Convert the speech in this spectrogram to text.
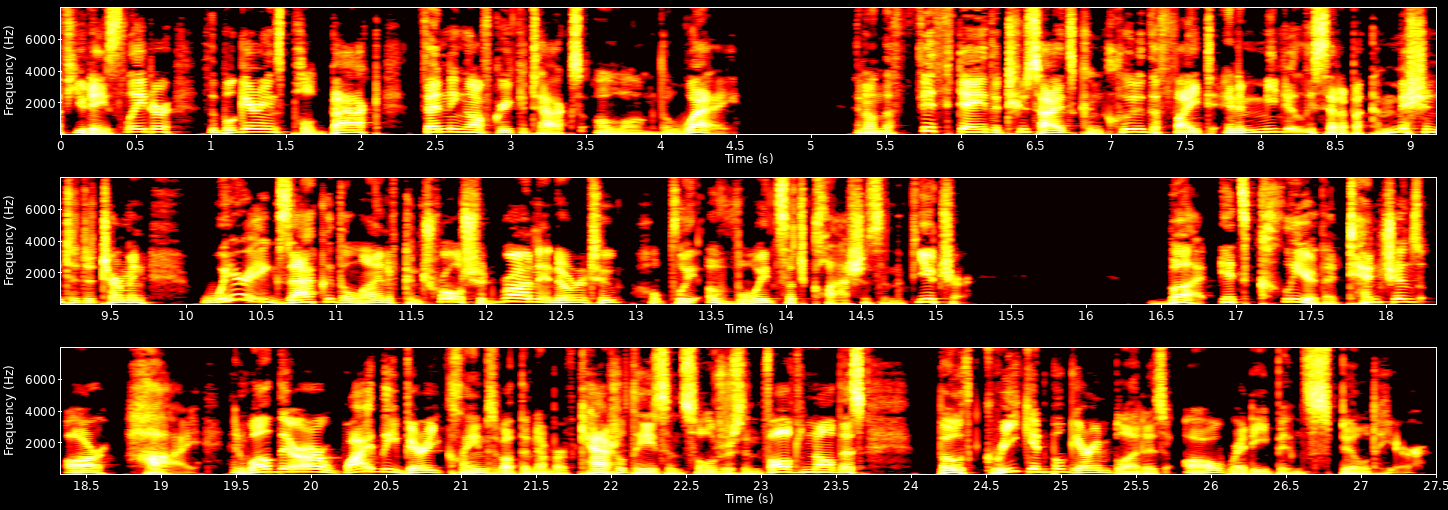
A few days later, the Bulgarians pulled back, fending off Greek attacks along the way. And on the fifth day, the two sides concluded the fight and immediately set up a commission to determine where exactly the line of control should run in order to hopefully avoid such clashes in the future. But it's clear that tensions are high, and while there are widely varied claims about the number of casualties and soldiers involved in all this, both Greek and Bulgarian blood has already been spilled here.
